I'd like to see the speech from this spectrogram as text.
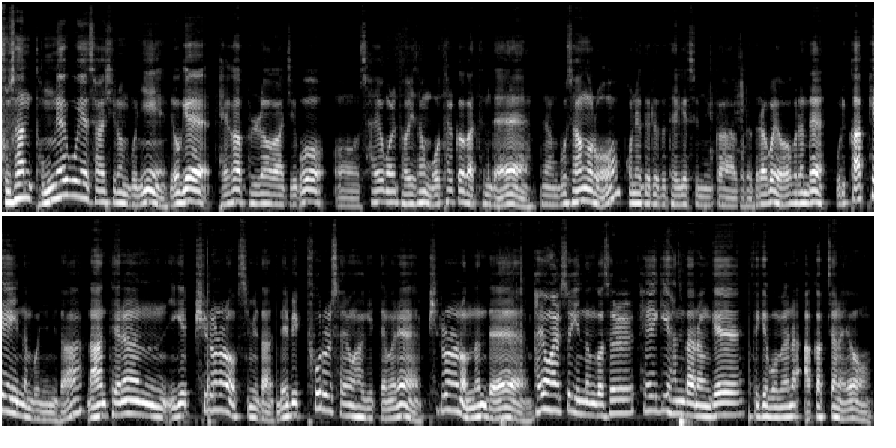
부산 동래구에 사시는 분이 요게 배가 불러가지고 어, 사용을 더 이상 못할 것 같은데 그냥 무상으로 보내드려도 되겠습니까? 그러더라고요. 그런데 우리 카페에 있는 분입니다. 나한테는 이게 필요는 없습니다. 매빅 2를 사용하기 때문에 필요는 없는데 사용할 수 있는 것을 폐기한다는 게 어떻게 보면 아깝잖아요.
